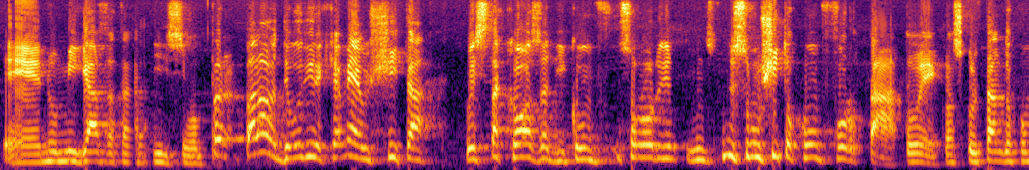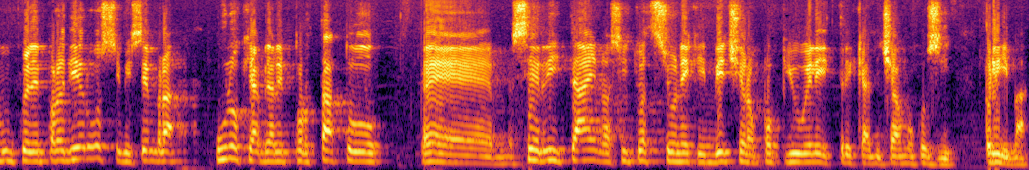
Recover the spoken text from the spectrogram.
eh, non mi gasa tantissimo. Per- però devo dire che a me è uscita questa cosa di. Conf- sono, sono uscito confortato, ecco, ascoltando comunque le parole di Rossi. Mi sembra uno che abbia riportato eh, serenità in una situazione che invece era un po' più elettrica, diciamo così, prima.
